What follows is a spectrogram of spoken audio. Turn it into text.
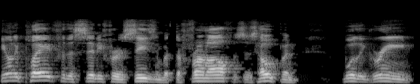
He only played for the city for a season, but the front office is hoping Willie Green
